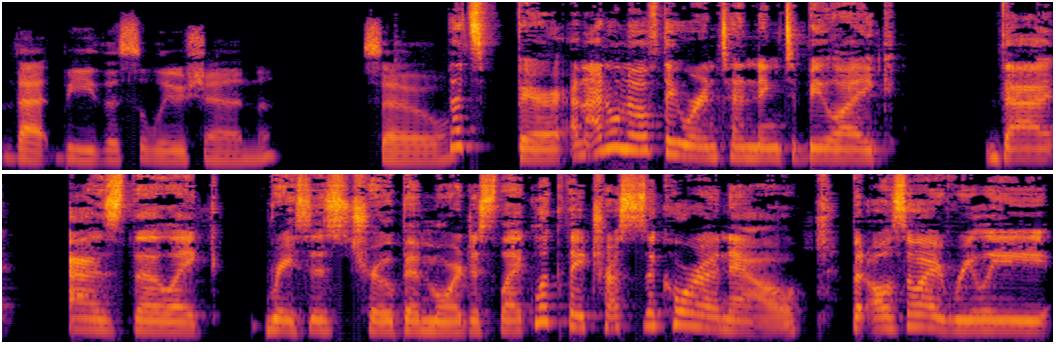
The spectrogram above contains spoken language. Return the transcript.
that be the solution so that's fair. And I don't know if they were intending to be like that as the like racist trope and more just like, look, they trust Zecora now. But also, I really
